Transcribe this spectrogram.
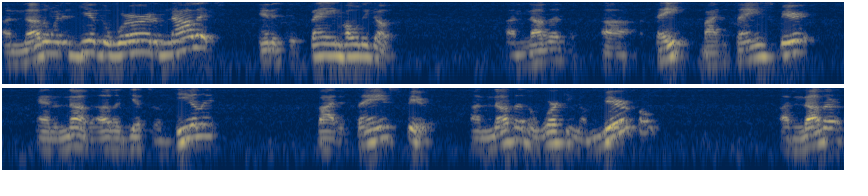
another one is given the word of knowledge, and it's the same Holy Ghost. Another uh, faith by the same Spirit, and another other gifts of healing by the same Spirit. Another the working of miracles, another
